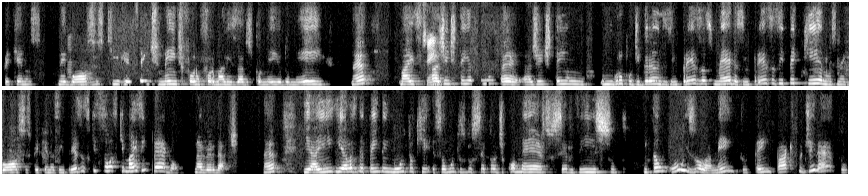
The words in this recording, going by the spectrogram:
pequenos negócios uhum. que recentemente foram formalizados por meio do MEI, né? mas Sim. a gente tem, assim, é, a gente tem um, um, grupo de grandes empresas, médias empresas e pequenos negócios, pequenas empresas, que são as que mais empregam, na verdade. Né? E aí e elas dependem muito, que são muitos do setor de comércio, serviço. Então, o isolamento tem impacto direto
